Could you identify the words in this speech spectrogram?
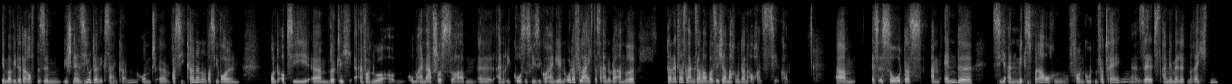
immer wieder darauf besinnen, wie schnell sie unterwegs sein können und äh, was sie können und was sie wollen. Und ob sie ähm, wirklich einfach nur, um einen Abschluss zu haben, äh, ein großes Risiko eingehen oder vielleicht das ein oder andere dann etwas langsamer, aber sicher machen und dann auch ans Ziel kommen. Ähm, es ist so, dass am Ende Sie einen Mix brauchen von guten Verträgen, selbst angemeldeten Rechten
